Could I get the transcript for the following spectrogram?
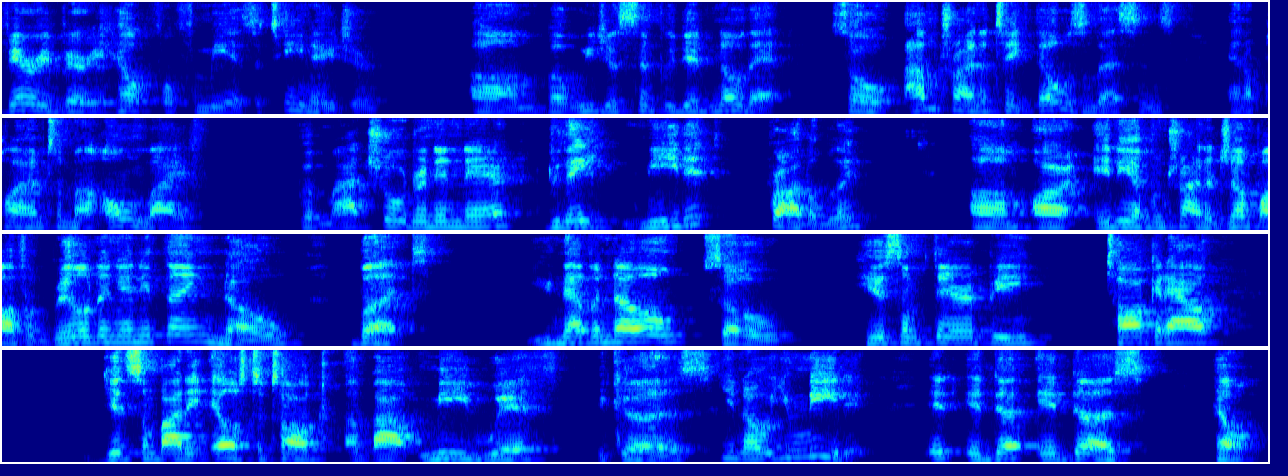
very, very helpful for me as a teenager. Um, but we just simply didn't know that. So I'm trying to take those lessons and apply them to my own life, put my children in there. Do they need it? Probably. Um, are any of them trying to jump off a building, anything? No. But you never know. So here's some therapy, talk it out, get somebody else to talk about me with because you know you need it. It it, do, it does help.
